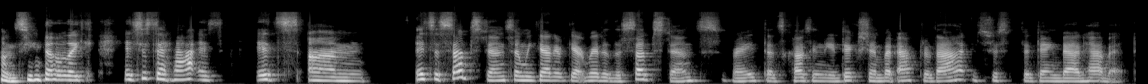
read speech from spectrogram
pounds you know like it's just a hat it's it's um it's a substance and we got to get rid of the substance right that's causing the addiction. But after that it's just a dang bad habit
